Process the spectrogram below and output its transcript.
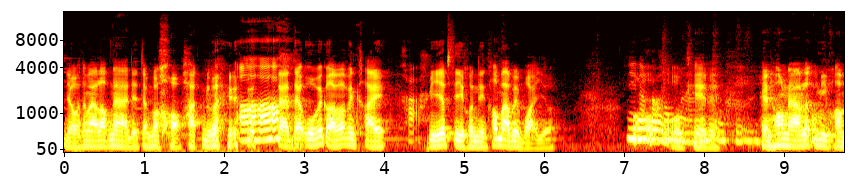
เดี๋ยวถ้ามารอบหน้าเดี๋ยวจะมาขอพักด้วย อ๋อ แต่แต่อูไว้ก่อนว่าเป็นใครค่ะมี FC คนหนึ่งเข้ามาบ่อยๆอยู่ นี่นะคะโอ้ห้งน้ำโอเคเลย โอเคเห็นห้องน้ำแล้วก็มีความ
